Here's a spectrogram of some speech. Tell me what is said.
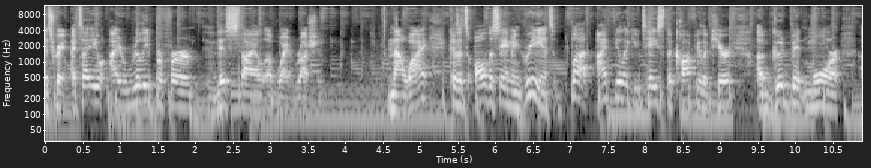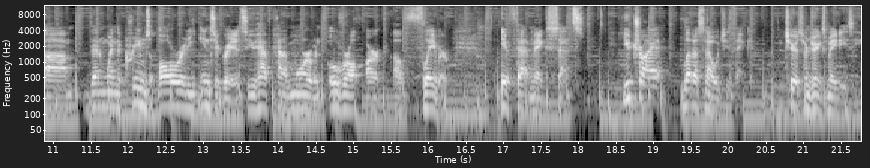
It's great. I tell you, I really prefer this style of White Russian. Now why? Because it's all the same ingredients, but I feel like you taste the coffee liqueur a good bit more um, than when the cream's already integrated. So you have kind of more of an overall arc of flavor, if that makes sense. You try it, let us know what you think. Cheers from Drinks Made Easy.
